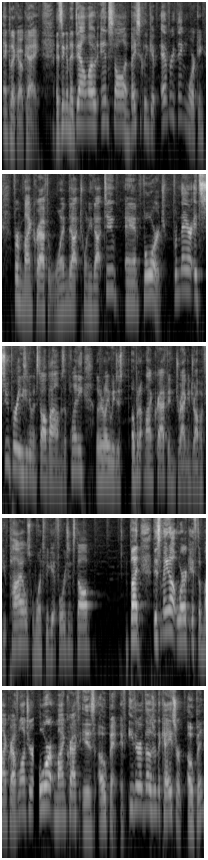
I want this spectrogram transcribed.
and click OK. It's going to download, install, and basically get everything working for Minecraft 1.20.2 and Forge. From there, it's super easy to install Biomes O' Plenty. Literally, we just open up Minecraft and drag and drop a few piles once we get Forge installed. But this may not work if the Minecraft launcher or Minecraft is open. If either of those are the case or open,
